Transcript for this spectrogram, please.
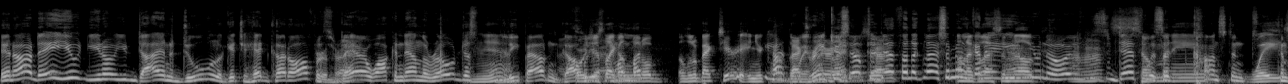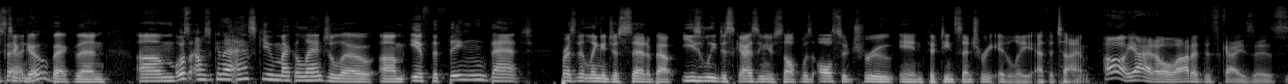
in our day, you you know, you die in a duel or get your head cut off, or That's a right. bear walking down the road, just Yeah. leap out and gobble Or just like a little a little bacteria in your cut. way Drink yourself to Yeah. death on a glass of milk. On a I glass mean, of milk. You know, death so was a constant ways companion. to go back then. Um, was I was going to ask you, Michelangelo, um, if the thing that President Lincoln just said about easily disguising yourself was also true in 15th century Italy at the time. Oh yeah, I had a lot of disguises.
